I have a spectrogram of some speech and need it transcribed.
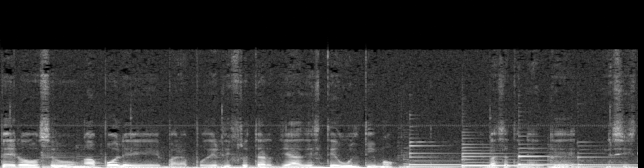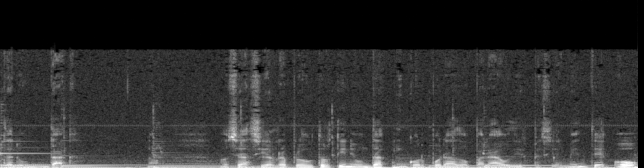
Pero según Apple, para poder disfrutar ya de este último, vas a tener que necesitar un DAC o sea, si el reproductor tiene un DAC incorporado para audio especialmente o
